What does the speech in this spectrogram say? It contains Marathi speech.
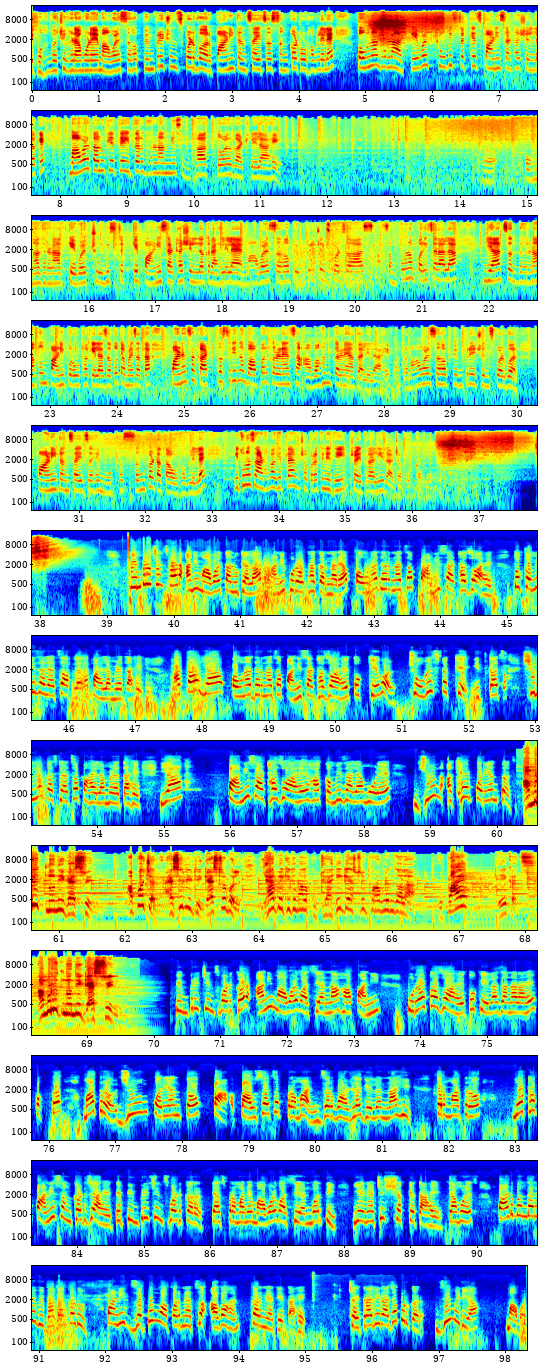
एक महत्वाची घडामोड आहे. मावळसह पिंपरी चिंचवडवर पाणी टंचाईचं संकट ओढवलेलं आहे. पवना धरणात केवळ चोवीस टक्केच पाणीसाठा शिल्लक आहे. मावळ तालुक्यातल्या इतर धरणांनी सुद्धा तळ गाठलेला आहे. पवना धरणात केवळ चोवीस टक्के पाणीसाठा शिल्लक राहिलेला आहे. मावळसह पिंपरी चिंचवडसह संपूर्ण परिसराला याच धरणातून पाणी पुरवठा केला जातो. त्यामुळेच आता पाण्याचा काटकसरीनं वापर करण्याचं आवाहन करण्यात आलेलं आहे. मात्र मावळसह पिंपरी चिंचवडवर पाणी टंचाईचं हे मोठं संकट आता ओढवलेलं आहे. इथूनच आढावा घेतलाय आमच्या प्रतिनिधी चैत्राली राजापूरकर यांनी. पिंपरी चिंचवड आणि मावळ तालुक्याला पाणी पुरवठा करणाऱ्या पवना धरणाचा पाणी साठा जो आहे तो कमी झाल्याचं आपल्याला पाहायला मिळत आहे. आता या पवना धरणाचा पाणी साठा जो आहे तो केवळ चोवीस टक्के इतकाच शिल्लक असल्याचं पाहायला मिळत आहे. या पाणी साठा जो आहे हा कमी झाल्यामुळे जून अखेरपर्यंतच अमृत नोनी गॅस्ट्रिन अपचन ऍसिडिटी गॅस्ट्रबल ह्यापैकी तुम्हाला कुठलाही गॅस्ट्रिक प्रॉब्लेम झाला उपाय एकच अमृत नोनी गॅस्ट्रिन. पिंपरी चिंचवडकर आणि मावळवासियांना हा पाणी पुरवठा जो आहे तो केला जाणार आहे. फक्त मात्र जून पर्यंत पा पावसाचं प्रमाण जर वाढलं गेलं नाही तर मात्र मोठं पाणी संकट जे आहे ते पिंपरी चिंचवडकर त्याचप्रमाणे मावळवासियांवरती येण्याची शक्यता आहे. त्यामुळेच पाटबंधारे विभागाकडून पाणी जपून वापरण्याचं आवाहन करण्यात येत आहे. Chaitrali Rajapurkar Zee media Maval.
